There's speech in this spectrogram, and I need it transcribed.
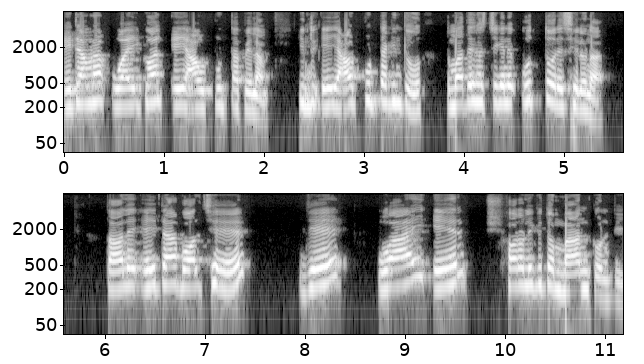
এটা আমরা ওয়াই কল এই আউটপুটটা পেলাম। কিন্তু এই আউটপুটটা কিন্তু তোমাদের হচ্ছে এখানে উত্তরে ছিল না। তাহলে এইটা বলছে যে ওয়াই এর সরলিখিত মান কোনটি?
